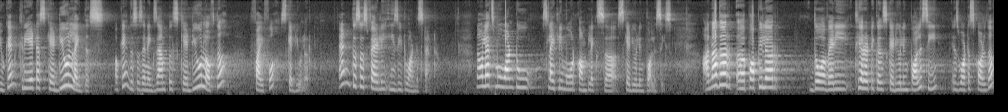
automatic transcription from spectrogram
you can create a schedule like this Okay, this is an example schedule of the FIFO scheduler and this is fairly easy to understand. Now let us move on to slightly more complex uh, scheduling policies. Another uh, popular though a very theoretical scheduling policy is what is called the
